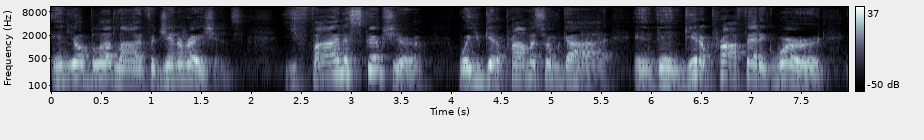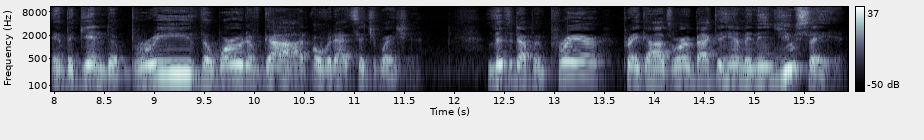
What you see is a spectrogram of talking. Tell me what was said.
in your bloodline for generations, you find a scripture where you get a promise from God and then get a prophetic word and begin to breathe the word of God over that situation. Lift it up in prayer, pray God's word back to him, and then you say it.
